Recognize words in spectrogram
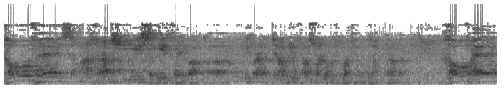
خوف ہے کا۔ ایک بڑا جناب الفاظ سن لو، اس کے بعد میں وضاحت کروں گا خوف ہے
